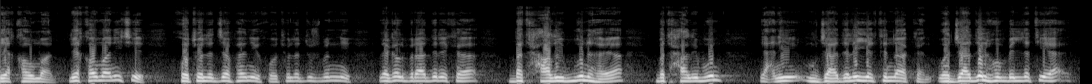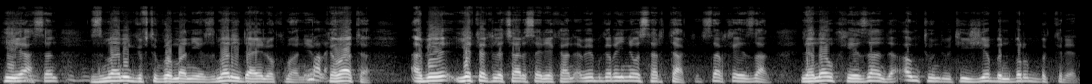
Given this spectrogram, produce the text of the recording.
لێقەومان لێقەومانی چی خۆتۆ لە جەپەنی خۆتۆ لە دوژمنی لەگەڵ برادێکە بەدحاڵی بوون هەیە بەدحاڵی بوون یعنی مجادلەی یەکتر ناکەن و جادل هم بالتي هی احسن زمانی گفتوگۆمان نیە زمانی دایلۆکمان نیە بەڵێ. کەواتە ئەبێ یەکێک لە چارەسەریەکان ئەبێ بگەڕینەوە سەر تاک سەر خێزان لە ناو خێزاندا ئەم توند و تیژیە بنبڕ بکرێت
